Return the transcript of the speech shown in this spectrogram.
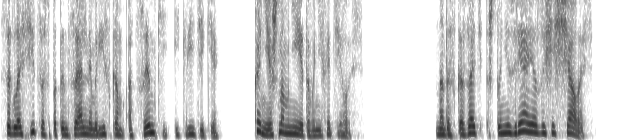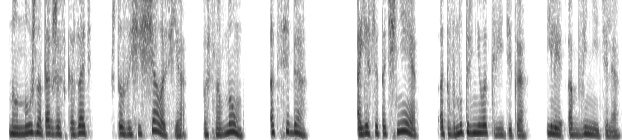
согласиться с потенциальным риском оценки и критики, Конечно, мне этого не хотелось. Надо сказать, что не зря я защищалась. Но нужно также сказать, что защищалась я, в основном, от себя. А если точнее, от внутреннего критика или обвинителя.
